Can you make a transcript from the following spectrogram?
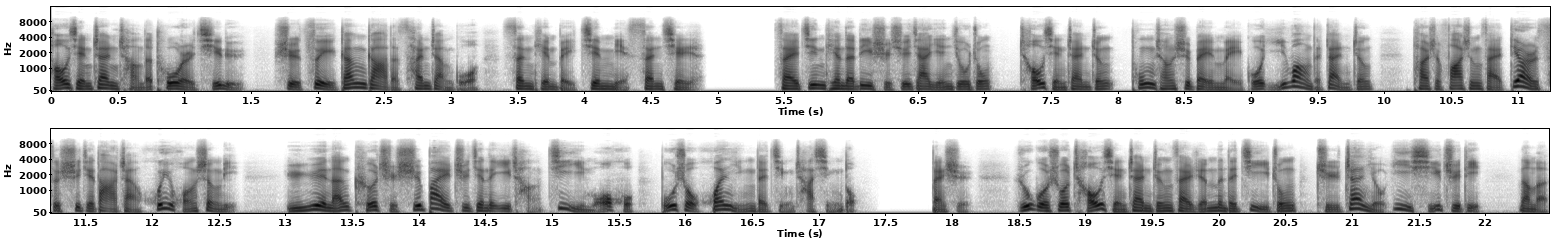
朝鲜战场的土耳其旅是最尴尬的参战国，三天被歼灭三千人。在今天的历史学家研究中，朝鲜战争通常是被美国遗忘的战争，它是发生在第二次世界大战辉煌胜利与越南可耻失败之间的一场记忆模糊、不受欢迎的警察行动。但是，如果说朝鲜战争在人们的记忆中只占有一席之地，那么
